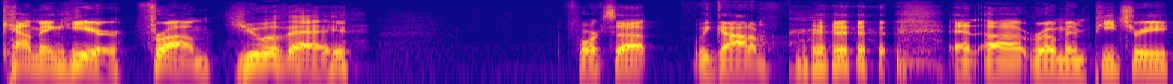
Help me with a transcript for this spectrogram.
coming here from u of a Forks Up We got him. and uh, Roman Petrie,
